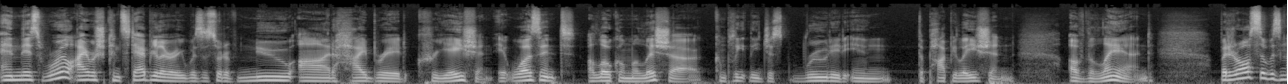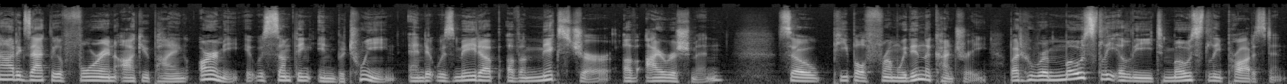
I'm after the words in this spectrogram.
And this Royal Irish Constabulary was a sort of new, odd hybrid creation. It wasn't a local militia completely just rooted in the population of the land, but it also was not exactly a foreign occupying army. It was something in between, and it was made up of a mixture of Irishmen so people from within the country, but who were mostly elite, mostly Protestant.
